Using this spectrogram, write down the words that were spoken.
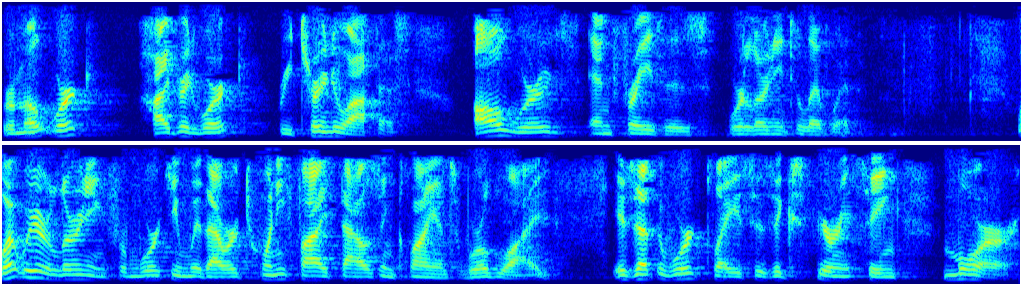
Remote work, hybrid work, return to office, all words and phrases we're learning to live with. What we are learning from working with our 25,000 clients worldwide is that the workplace is experiencing more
